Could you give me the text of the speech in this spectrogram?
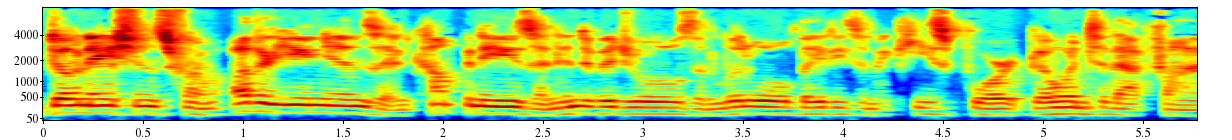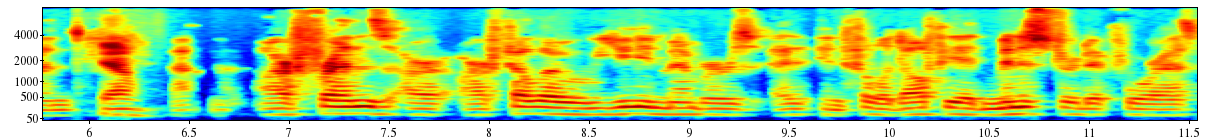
donations from other unions and companies and individuals and little old ladies in McKeesport go into that fund. Yeah. Uh, our friends, our, our fellow union members in Philadelphia administered it for us.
